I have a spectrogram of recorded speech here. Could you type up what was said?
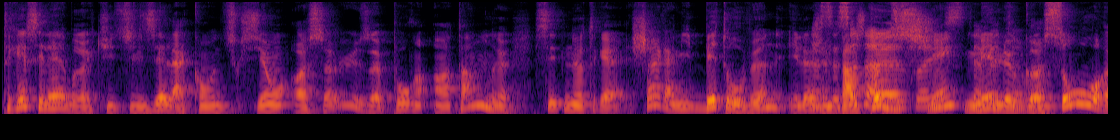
très célèbre qui utilisait la conduction osseuse pour entendre, c'est notre cher ami Beethoven, et là Ah, je ne parle ça, pas du chien, mais le gars sourd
